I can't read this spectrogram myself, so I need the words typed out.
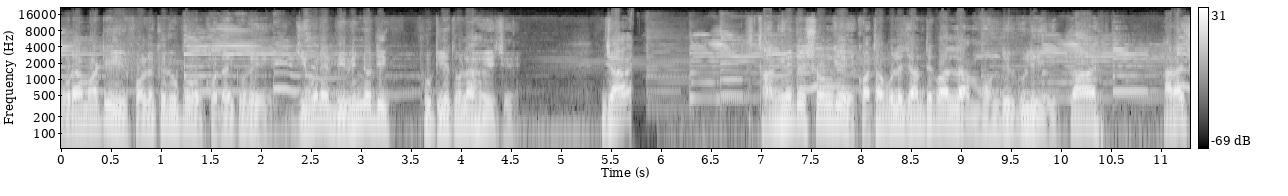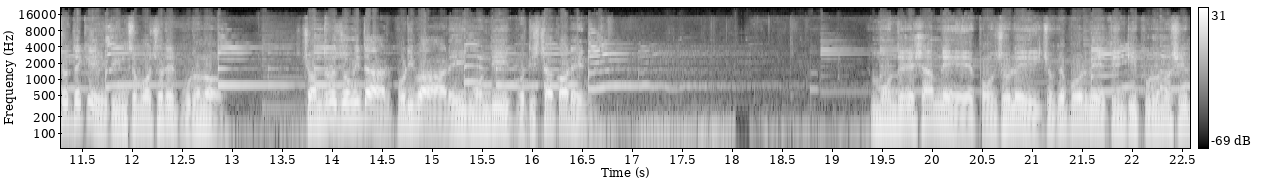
পোড়ামাটির ফলকের উপর খোদাই করে জীবনের বিভিন্ন দিক ফুটিয়ে তোলা হয়েছে, যা স্থানীয়দের সঙ্গে কথা বলে জানতে পারলাম মন্দিরগুলি প্রায় আড়াইশো থেকে তিনশো বছরের পুরনো। চন্দ্র জমিদার পরিবার এই মন্দির প্রতিষ্ঠা করেন। মন্দিরের সামনে পৌঁছলেই চোখে পড়বে তিনটি পুরনো শিব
